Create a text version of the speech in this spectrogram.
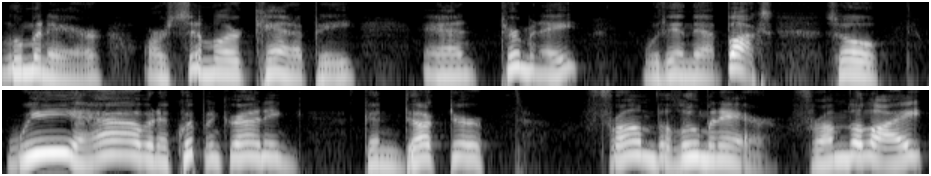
luminaire or similar canopy and terminate within that box. So we have an equipment grounding conductor from the luminaire, from the light,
